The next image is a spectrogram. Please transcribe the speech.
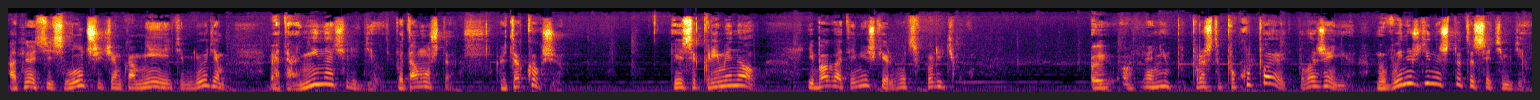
относитесь лучше, чем ко мне и этим людям, это они начали делать. Потому что, это как же? Если криминал и богатые мешки рвутся в политику, э, они просто покупают положение. Мы вынуждены что-то с этим делать.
